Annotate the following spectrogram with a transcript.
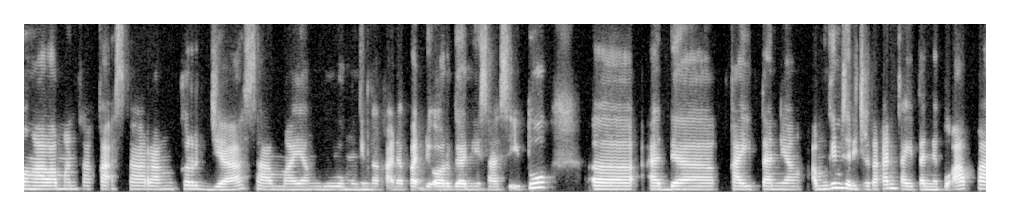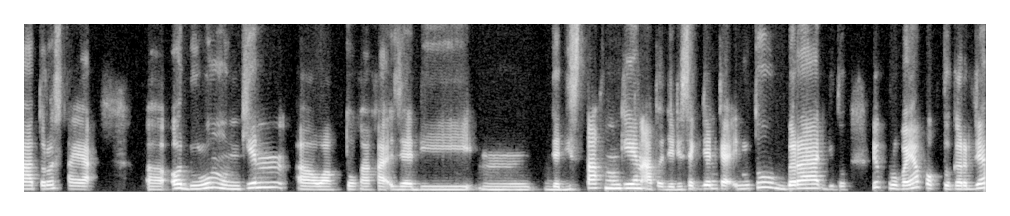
pengalaman kakak sekarang kerja sama yang dulu mungkin kakak dapat di organisasi itu uh, ada kaitan yang uh, mungkin bisa diceritakan kaitannya tuh apa terus kayak uh, oh dulu mungkin uh, waktu kakak jadi um, jadi staff mungkin atau jadi sekjen kayak ini tuh berat gitu. Tapi rupanya waktu kerja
